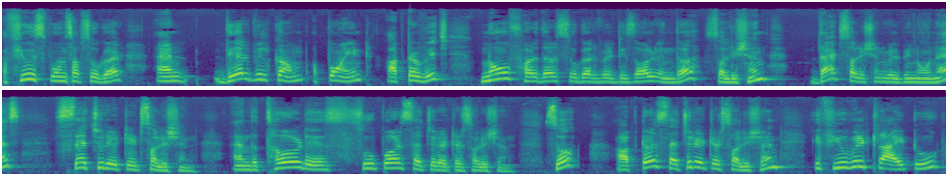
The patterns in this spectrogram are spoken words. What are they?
a few spoons of sugar and there will come a point after which no further sugar will dissolve in the solution. That solution will be known as saturated solution. And the third is super saturated solution. So after saturated solution, if you will try to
